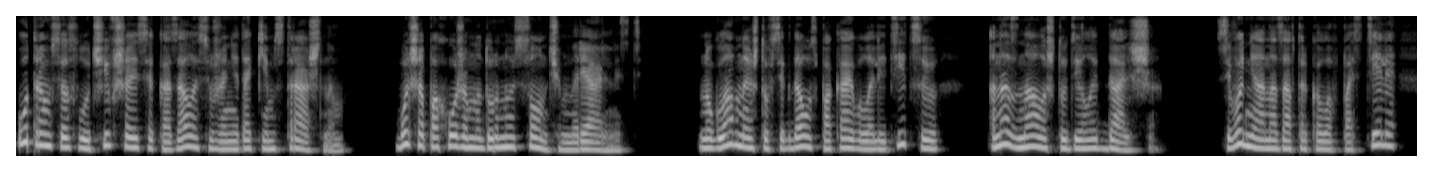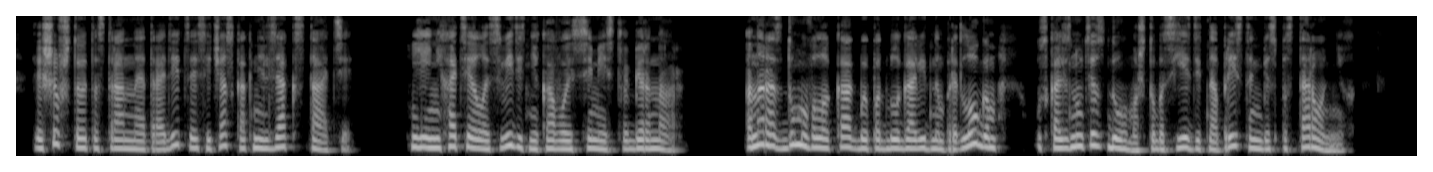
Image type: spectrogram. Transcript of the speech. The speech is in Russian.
Утром все случившееся казалось уже не таким страшным, больше похожим на дурной сон, чем на реальность. Но главное, что всегда успокаивала Летицию, она знала, что делать дальше. Сегодня она завтракала в постели, решив, что эта странная традиция сейчас как нельзя кстати. Ей не хотелось видеть никого из семейства Бернар. Она раздумывала, как бы под благовидным предлогом ускользнуть из дома, чтобы съездить на пристань без посторонних.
